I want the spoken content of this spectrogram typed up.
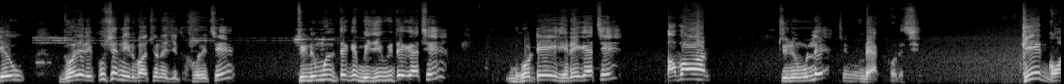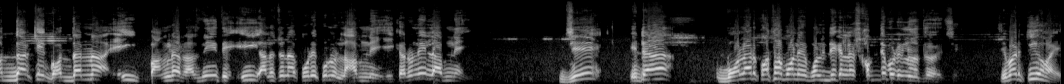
কেউ দু হাজার একুশের নির্বাচনে যেটা হয়েছে তৃণমূল থেকে বিজেপিতে গেছে ভোটে হেরে গেছে আবার তৃণমূলে ব্যাক করেছে। কে গদ্দার কে গদ্দার না, এই বাংলার রাজনীতিতে এই আলোচনা করে কোনো লাভ নেই, এই কারণেই লাভ নেই। যে এটা বলার কথা বলে পলিটিক্যাল শব্দে পরিণত হয়েছে। এবার কি হয়?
